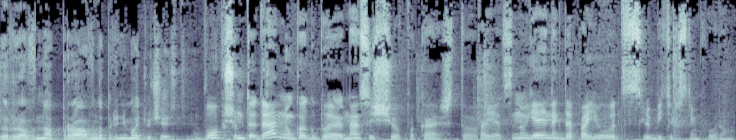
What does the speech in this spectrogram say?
равноправно принимать участие? В общем-то, да, ну как бы нас еще пока что боятся. Ну, я иногда пою вот с любительским хором.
